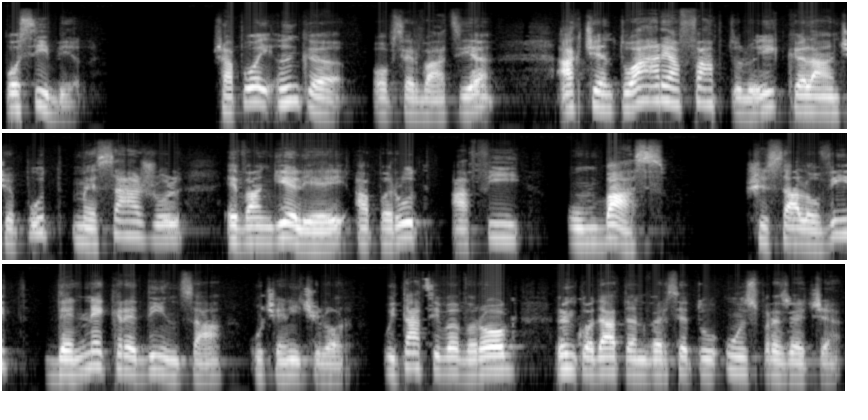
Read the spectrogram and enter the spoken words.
posibil. Și apoi încă observație, accentuarea faptului că la început mesajul Evangheliei a părut a fi un bas și s-a lovit de necredința ucenicilor. Uitați-vă, vă rog, încă o dată în versetul 11.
